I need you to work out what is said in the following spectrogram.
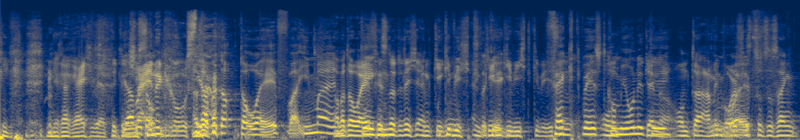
die, die in ihrer Reichweite großen. Ja, aber, der, großen. ja, aber der, der, ORF war immer ein Aber der ORF Gegen ist natürlich ein, Gegen, Gewicht, ein Gegengewicht gewesen. Fact-based Community. Genau. Und der Armin Wolf ORF. ist sozusagen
